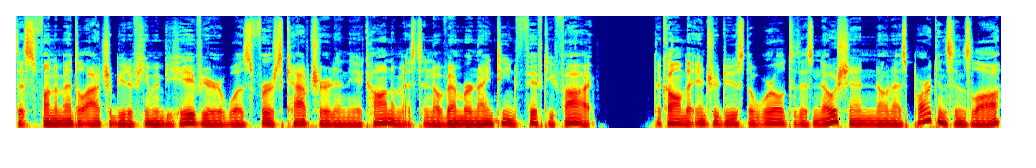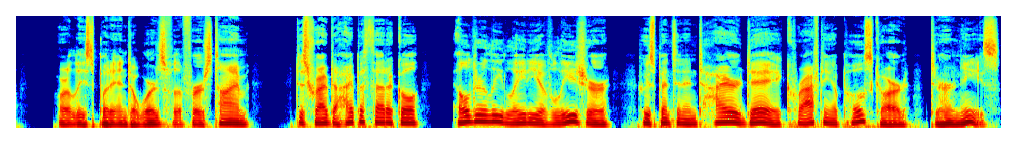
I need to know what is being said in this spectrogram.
This fundamental attribute of human behavior was first captured in The Economist in November 1955. The column that introduced the world to this notion, known as Parkinson's Law, or at least put it into words for the first time, described a hypothetical elderly lady of leisure who spent an entire day crafting a postcard to her niece.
